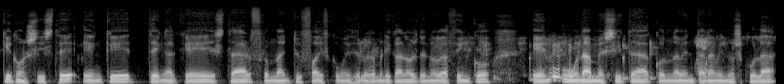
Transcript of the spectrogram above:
que consiste en que tenga que estar from 9 to 5, como dicen los americanos, de 9 a 5 en una mesita con una ventana minúscula,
